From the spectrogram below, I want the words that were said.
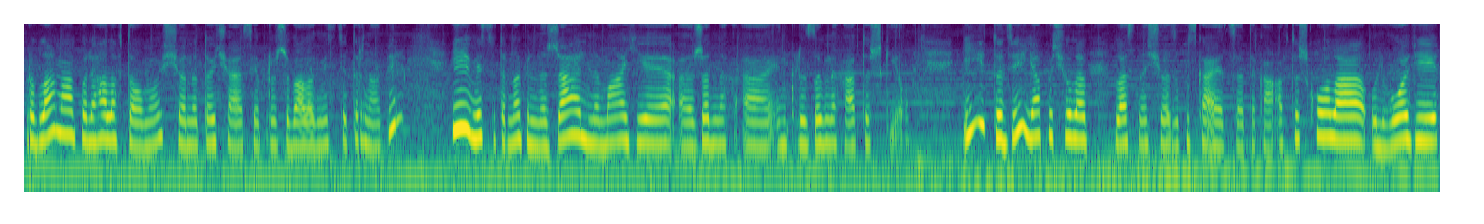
Проблема полягала в тому, що на той час я проживала в місті Тернопіль. І в місті Тернопіль, на жаль, немає е, жодних е, інклюзивних автошкіл. І тоді я почула, власне, що запускається така автошкола у Львові.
